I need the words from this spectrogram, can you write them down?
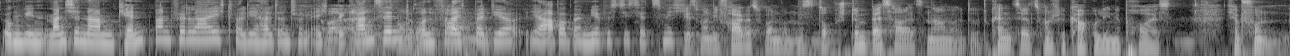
irgendwie manche Namen kennt man vielleicht, weil die halt dann schon echt aber bekannt also sind und vielleicht Fragen bei dir, ja, aber bei mir wüsste ich es jetzt nicht. Jetzt mal die Frage zu beantworten, das ist doch bestimmt besser als Name. Du, du kennst ja zum Beispiel Caroline Preuß. Ich habe von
